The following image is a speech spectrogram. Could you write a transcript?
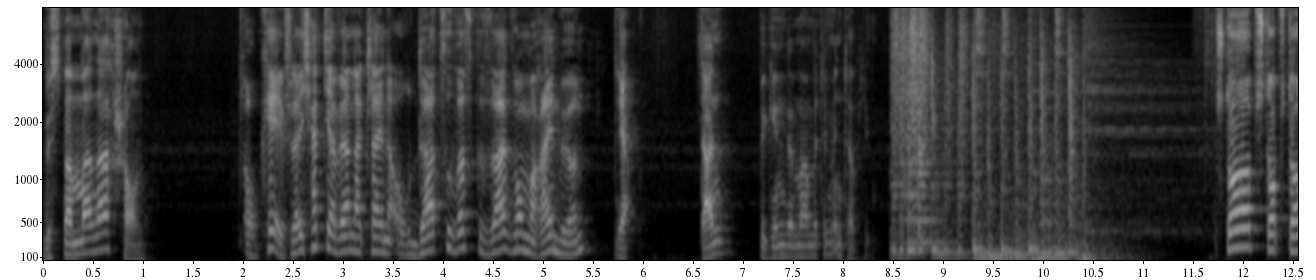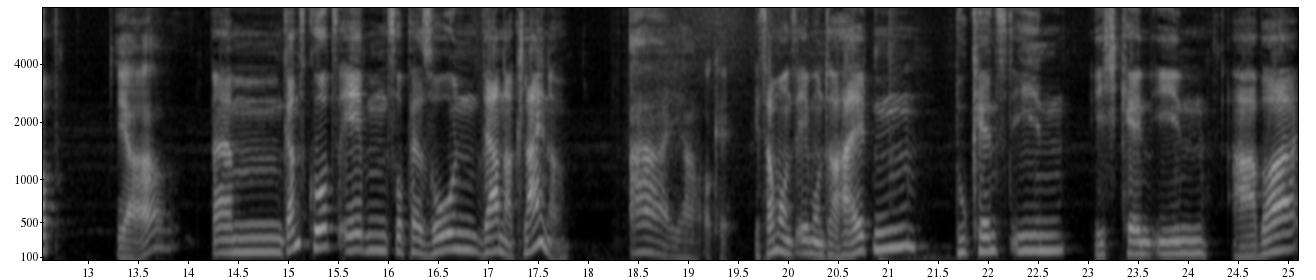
Müsste man mal nachschauen. Okay, vielleicht hat ja Werner Kleine auch dazu was gesagt. Wollen wir mal reinhören? Ja. Dann beginnen wir mal mit dem Interview. Stopp, stopp, stopp. Ja. Ähm, ganz kurz eben zur Person Werner Kleine. Ah, ja, okay. Jetzt haben wir uns eben unterhalten. Du kennst ihn, ich kenne ihn, aber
